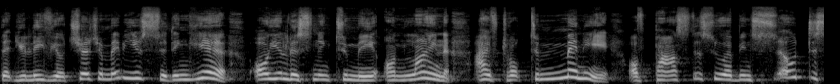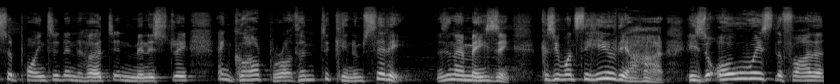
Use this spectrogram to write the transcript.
that you leave your church and maybe you're sitting here or you're listening to me online. I've talked to many of pastors who have been so disappointed and hurt in ministry, and God brought them to Kingdom City. Isn't that amazing? Because he wants to heal their heart. He's always the father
